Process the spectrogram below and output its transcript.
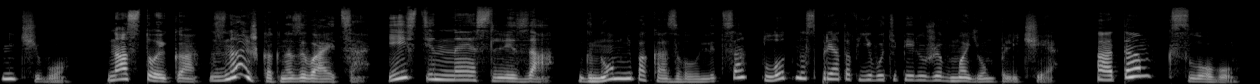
ничего. «Настойка, знаешь, как называется? Истинная слеза!» Гном не показывал лица, плотно спрятав его теперь уже в моем плече. А там, к слову,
